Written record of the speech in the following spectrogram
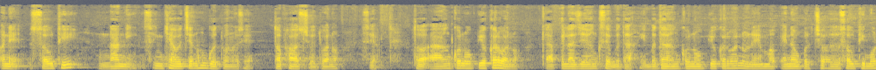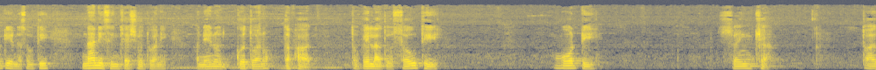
અને સૌથી નાની સંખ્યા વચ્ચેનો શું ગોતવાનો છે? તફાવત શોધવાનો છે. તો આ અંકોનો ઉપયોગ કરવાનો કે આ પેલા જે અંક છે બધા, એ બધા અંકોનો ઉપયોગ કરવાનો અને એમાં, એના ઉપર સૌથી મોટી અને સૌથી નાની સંખ્યા શોધવાની અને એનો ગોતવાનો તફાવત. તો પહેલાં તો સૌથી મોટી સંખ્યા. તો આ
